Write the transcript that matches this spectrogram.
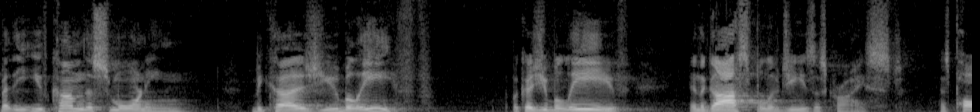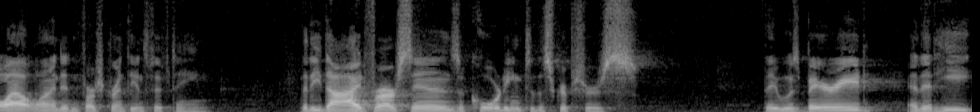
but you've come this morning because you believe, because you believe in the gospel of Jesus Christ, as Paul outlined it in 1 Corinthians 15, that he died for our sins according to the scriptures, that he was buried, and that he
